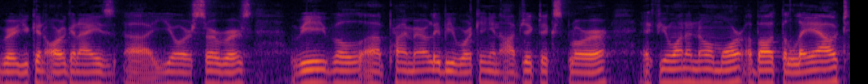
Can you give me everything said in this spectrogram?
where you can organize uh, your servers. We will uh, primarily be working in object explorer. If you want to know more about the layout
